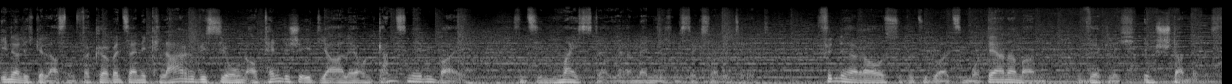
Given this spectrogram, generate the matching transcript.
innerlich gelassen, verkörpern seine klare Vision, authentische Ideale und ganz nebenbei sind sie Meister ihrer männlichen Sexualität. Finde heraus, wozu du als moderner Mann wirklich imstande bist.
